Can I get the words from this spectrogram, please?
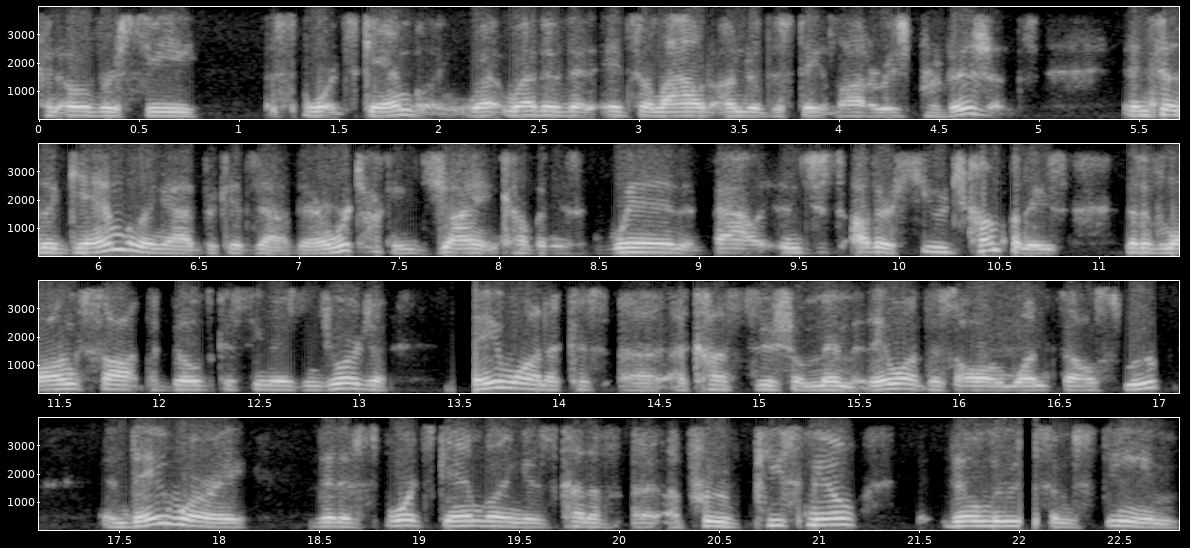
can oversee sports gambling, whether that it's allowed under the state lottery's provisions. And so the gambling advocates out there, and we're talking giant companies like Wynn and Bally and just other huge companies that have long sought to build casinos in Georgia, they want a, uh, a constitutional amendment. They want this all in one fell swoop, and they worry that if sports gambling is kind of uh, approved piecemeal, they'll lose some steam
